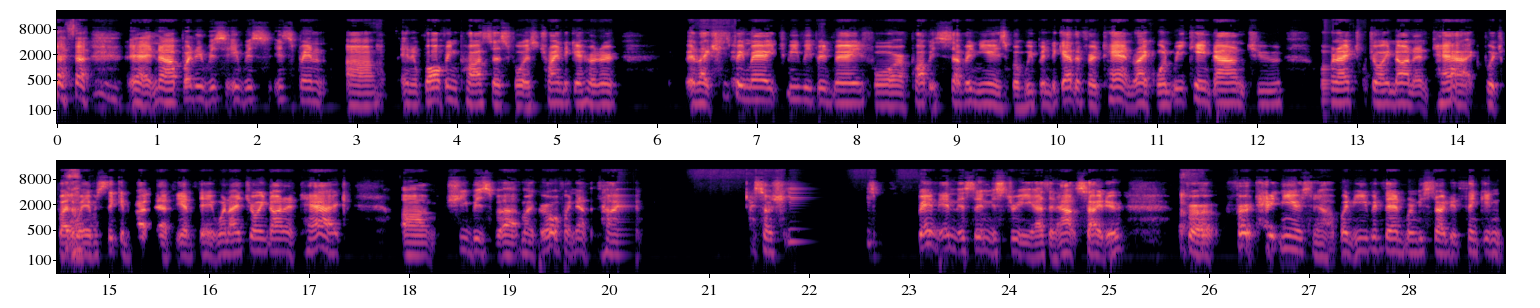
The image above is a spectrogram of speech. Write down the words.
and uh, but it was it was it's been um, an evolving process for us trying to get her to like she's been married to me. We've been married for probably seven years, but we've been together for ten. Like when we came down to when I joined on at Tag, which by the way, I was thinking about that the other day. When I joined on at TAG, um, she was uh, my girlfriend at the time. So she's been in this industry as an outsider for for 10 years now. But even then, when we started thinking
